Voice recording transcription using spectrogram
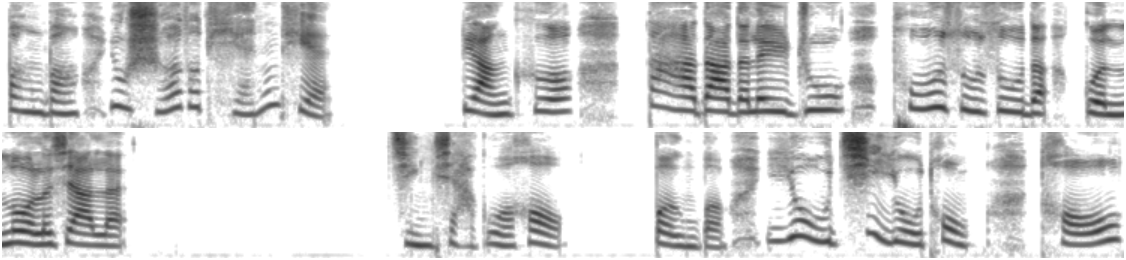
蹦蹦用舌头舔舔，两颗。大大的泪珠扑簌簌的滚落了下来。惊吓过后，蹦蹦又气又痛，头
